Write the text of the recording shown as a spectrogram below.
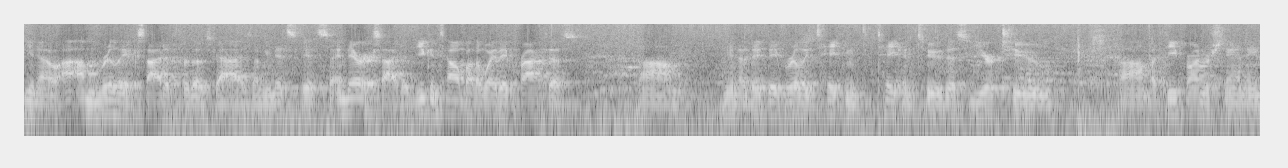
you know, I, I'm really excited for those guys. I mean, it's it's and they're excited. You can tell by the way they practice. Um, you know, they, they've really taken taken to this year two um, a deeper understanding,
